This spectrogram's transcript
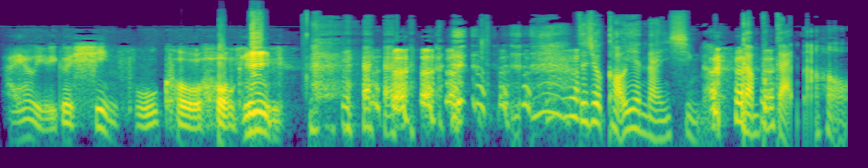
还要有一个幸福口红印。这就考验男性了，敢不敢呢？哈，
